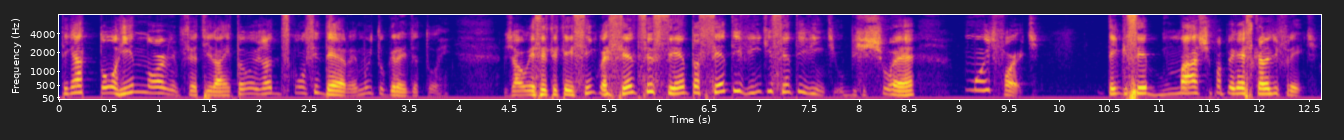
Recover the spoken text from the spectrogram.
tem a torre enorme para você atirar, então eu já desconsidero, é muito grande a torre. Já o E75 é 160, 120 e 120. O bicho é muito forte. Tem que ser macho para pegar esse cara de frente.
